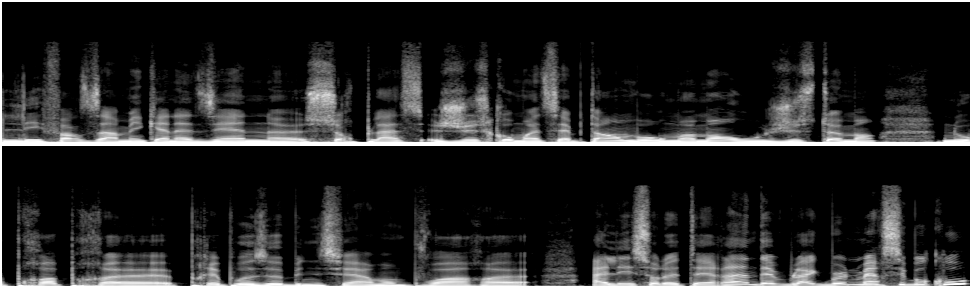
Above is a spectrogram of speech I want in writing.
les forces armées canadiennes sur place jusqu'au mois de septembre, au moment où justement nos propres préposés aux bénéficiaires vont pouvoir aller sur le terrain. Dave Blackburn, merci beaucoup.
